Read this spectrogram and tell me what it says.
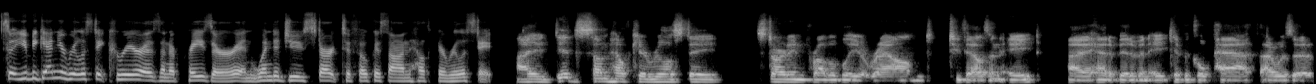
So you began your real estate career as an appraiser. And when did you start to focus on healthcare real estate? I did some healthcare real estate starting probably around 2008. I had a bit of an atypical path. I was a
